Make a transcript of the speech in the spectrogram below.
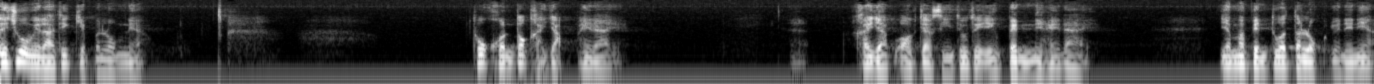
ในช่วงเวลาที่เก็บอารมณ์เนี่ย ทุกคนต้องขยับให้ได้ ขยับออกจากสิ่งที่ตัวเองเป็นนี่ให้ได้ อย่ามาเป็นตัวตลกอยู่ในเนี้ย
